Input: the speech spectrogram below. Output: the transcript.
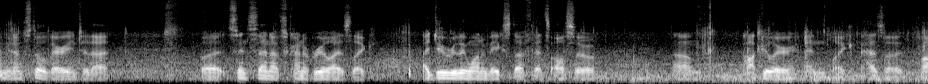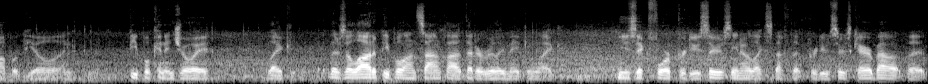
I mean, I'm still very into that. But since then, I've kind of realized like I do really want to make stuff that's also um, popular and like has a pop appeal and people can enjoy. Like, there's a lot of people on SoundCloud that are really making like music for producers, you know, like stuff that producers care about, but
